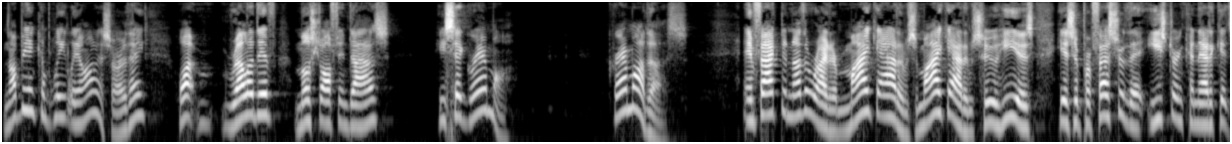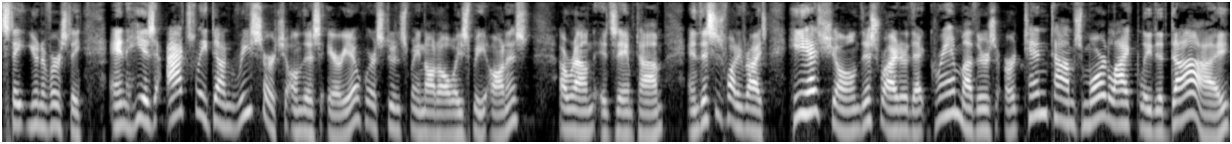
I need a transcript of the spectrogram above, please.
Not being completely honest, are they? What relative most often dies? He said, Grandma. Grandma does. In fact, another writer, Mike Adams, Mike Adams, who he is, he is a professor at the Eastern Connecticut State University, and he has actually done research on this area where students may not always be honest around exam time. And this is what he writes. He has shown, this writer, that grandmothers are 10 times more likely to die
